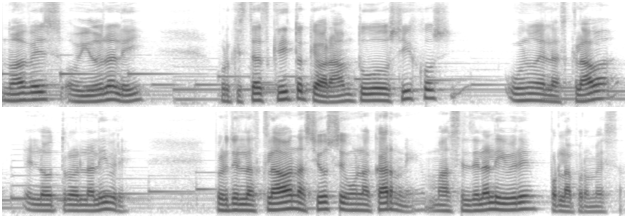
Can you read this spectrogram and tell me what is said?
¿no habéis oído la ley? Porque está escrito que Abraham tuvo dos hijos, uno de la esclava, el otro de la libre. Pero de la esclava nació según la carne, más el de la libre por la promesa.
